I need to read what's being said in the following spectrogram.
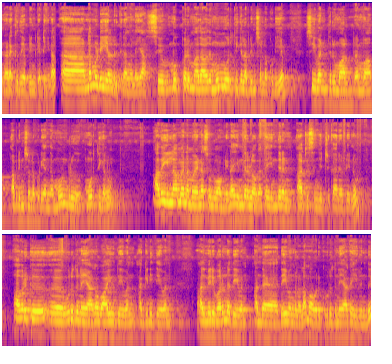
நடக்குது அப்படின்னு கேட்டிங்கன்னா நம்முடைய இருக்கிறாங்க இல்லையா? சிவ முப்பெரும் அதாவது மும்மூர்த்திகள் அப்படின்னு சொல்லக்கூடிய சிவன் திருமால் பிரம்மா அப்படின்னு சொல்லக்கூடிய அந்த மூன்று மூர்த்திகளும் அது இல்லாமல் நம்ம என்ன சொல்லுவோம் அப்படின்னா இந்திரலோகத்தை இந்திரன் ஆட்சி செஞ்சிட்ருக்காரு அப்படின்னும் அவருக்கு உறுதுணையாக வாயு தேவன் அக்னி தேவன் அதுமாரி வருண தேவன் அந்த தெய்வங்களெல்லாம் அவருக்கு உறுதுணையாக இருந்து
